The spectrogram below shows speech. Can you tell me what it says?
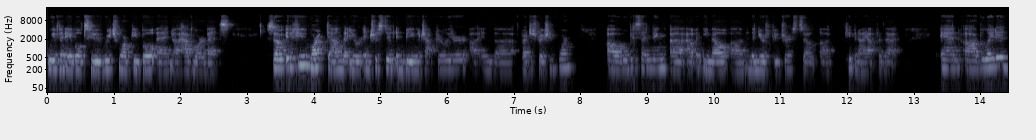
we've been able to reach more people and uh, have more events. So if you mark down that you're interested in being a chapter leader uh, in the registration form, uh, we'll be sending uh, out an email um, in the near future, so uh, keep an eye out for that. And uh, related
